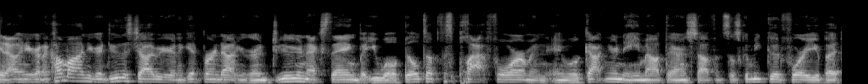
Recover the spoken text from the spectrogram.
you know, and you're going to come on, you're going to do this job, you're going to get burned out, you're going to do your next thing, but you will have built up this platform and, and will have gotten your name out there and stuff. And so it's going to be good for you, but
